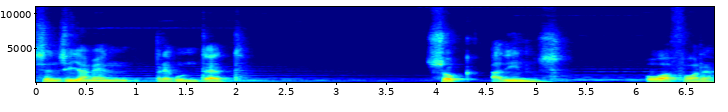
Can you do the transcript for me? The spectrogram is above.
Senzillament preguntet, soc a dins o a fora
